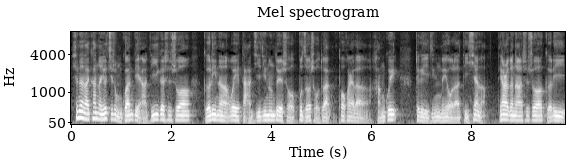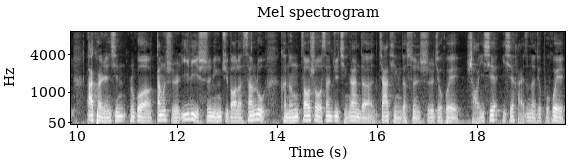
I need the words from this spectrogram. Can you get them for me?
现在来看呢，有几种观点啊。第一个是说，格力呢为打击竞争对手不择手段，破坏了行规，这个已经没有了底线了。第二个呢是说，格力大快人心，如果当时伊利实名举报了三鹿，可能遭受三聚氰胺的家庭的损失就会少一些，一些孩子呢就不会，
